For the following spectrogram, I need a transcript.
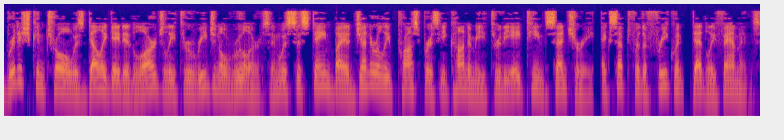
British control was delegated largely through regional rulers and was sustained by a generally prosperous economy through the 18th century, except for the frequent, deadly famines.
